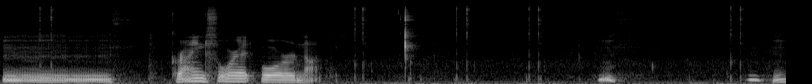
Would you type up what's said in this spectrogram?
Hmm grind for it or not. Hmm. Mm hmm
